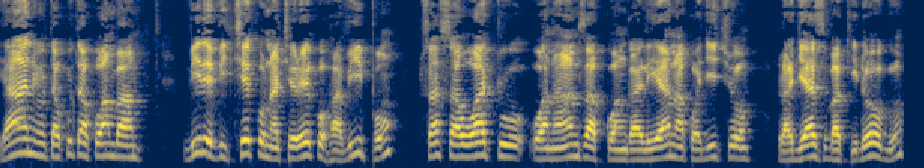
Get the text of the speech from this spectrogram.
Yaani utakuta kwamba vile vicheko na chereko havipo sasa watu wanaanza kuangaliana kwa jicho la jazba kidogo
